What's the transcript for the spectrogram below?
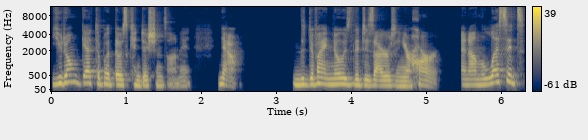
You don't get to put those conditions on it. Now, the divine knows the desires in your heart. And unless it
